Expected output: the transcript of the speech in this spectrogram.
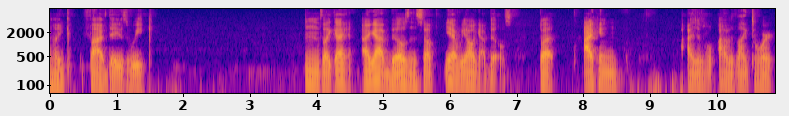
like five days a week. And it's like I I got bills and stuff. Yeah, we all got bills, but I can. I just I would like to work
